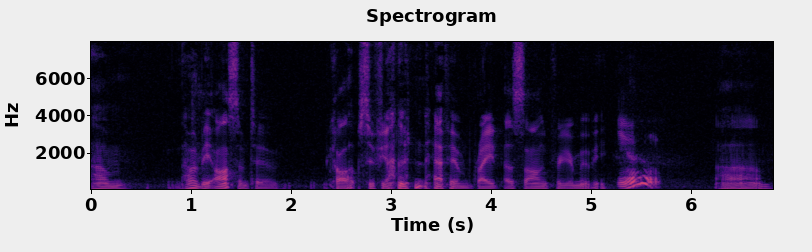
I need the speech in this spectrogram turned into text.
Um, that would be awesome to call up Sufjan and have him write a song for your movie. Yeah, Um,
